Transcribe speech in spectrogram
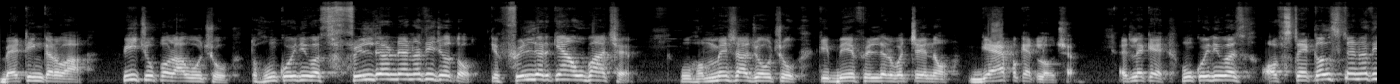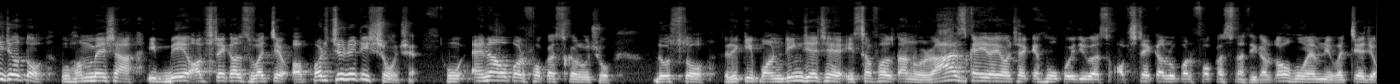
બેટિંગ કરવા પીચ ઉપર આવું છું, તો હું કોઈ દિવસ ફિલ્ડરને નથી જોતો કે ફિલ્ડર ક્યાં ઊભા છે. હું હંમેશા જોઉં છું કે બે ફિલ્ડર વચ્ચેનો ગેપ કેટલો છે. એટલે કે હું કોઈ દિવસ ઓબ્સ્ટેકલ્સને નથી જોતો, હું હંમેશા એ બે ઓબ્સ્ટેકલ્સ વચ્ચે ઓપોર્ચ્યુનિટી શું છે, હું એના ઉપર ફોકસ કરું છું. દોસ્તો રિકી પોન્ટિંગ જે છે એ સફળતાનો રાઝ કહી રહ્યો છે કે હું કોઈ દિવસ ઓબ્સ્ટેકલ ઉપર ફોકસ નથી કરતો. હું એમની વચ્ચે જે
